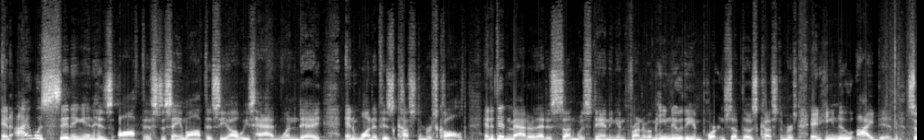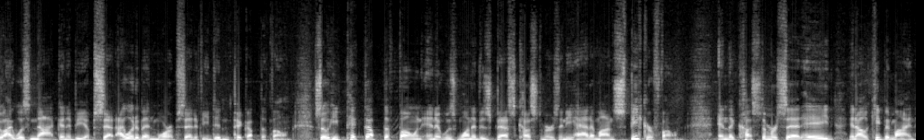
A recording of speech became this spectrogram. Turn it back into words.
And I was sitting in his office, the same office he always had one day, and one of his customers called. And it didn't matter that his son was standing in front of him. He knew the importance of those customers, and he knew I did. So I was not going to be upset. I would have been more upset if he didn't pick up the phone. So he picked up the phone, and it was one of his best customers, and he had him on speakerphone. And the customer said, Hey, and I'll keep in mind,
